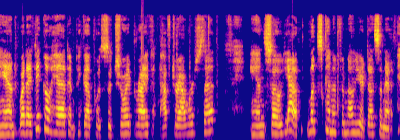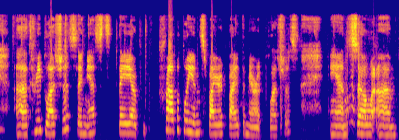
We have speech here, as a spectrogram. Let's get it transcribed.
And what I did go ahead and pick up was the Joy Bright After Hours set. And so, yeah, looks kind of familiar, doesn't it? Uh, three blushes, and yes, they are probably inspired by the Merit blushes. And so, um,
